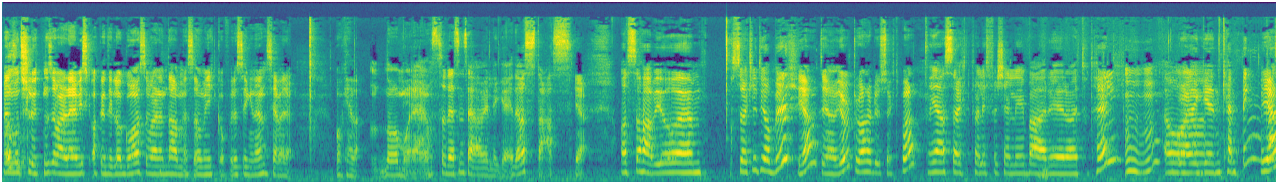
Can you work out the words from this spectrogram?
Men mot slutten så var det vi skulle akkurat til å gå, så var det en dame som gikk opp for å synge den. Så jeg bare OK, da. Nå må jeg jo. Så det syns jeg var veldig gøy. Det var stas. Ja. Og så har vi jo um, søkt litt jobber. ja, det har vi gjort. Hva har du søkt på? Jeg har søkt på litt forskjellige barer og et hotell. Mhm. Og en campingplass. Ja,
